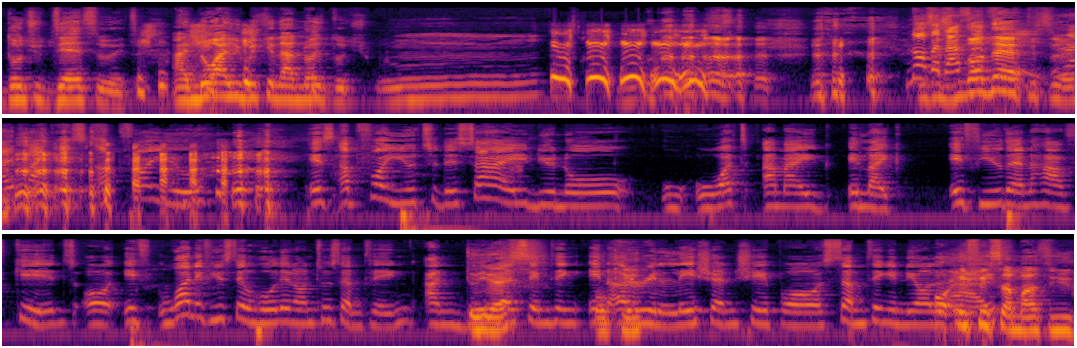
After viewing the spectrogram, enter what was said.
don't you dare do it. I know why you making that noise. Don't you? Mm. No, but that's not the the thing, episode. right? Like it's up for you. It's up for you to decide. You know, what am I eh, like? If you then have kids, or if one, if you're still holding on to something and doing Yes, the same thing in okay. a relationship or something in your or life, or if it's about you,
